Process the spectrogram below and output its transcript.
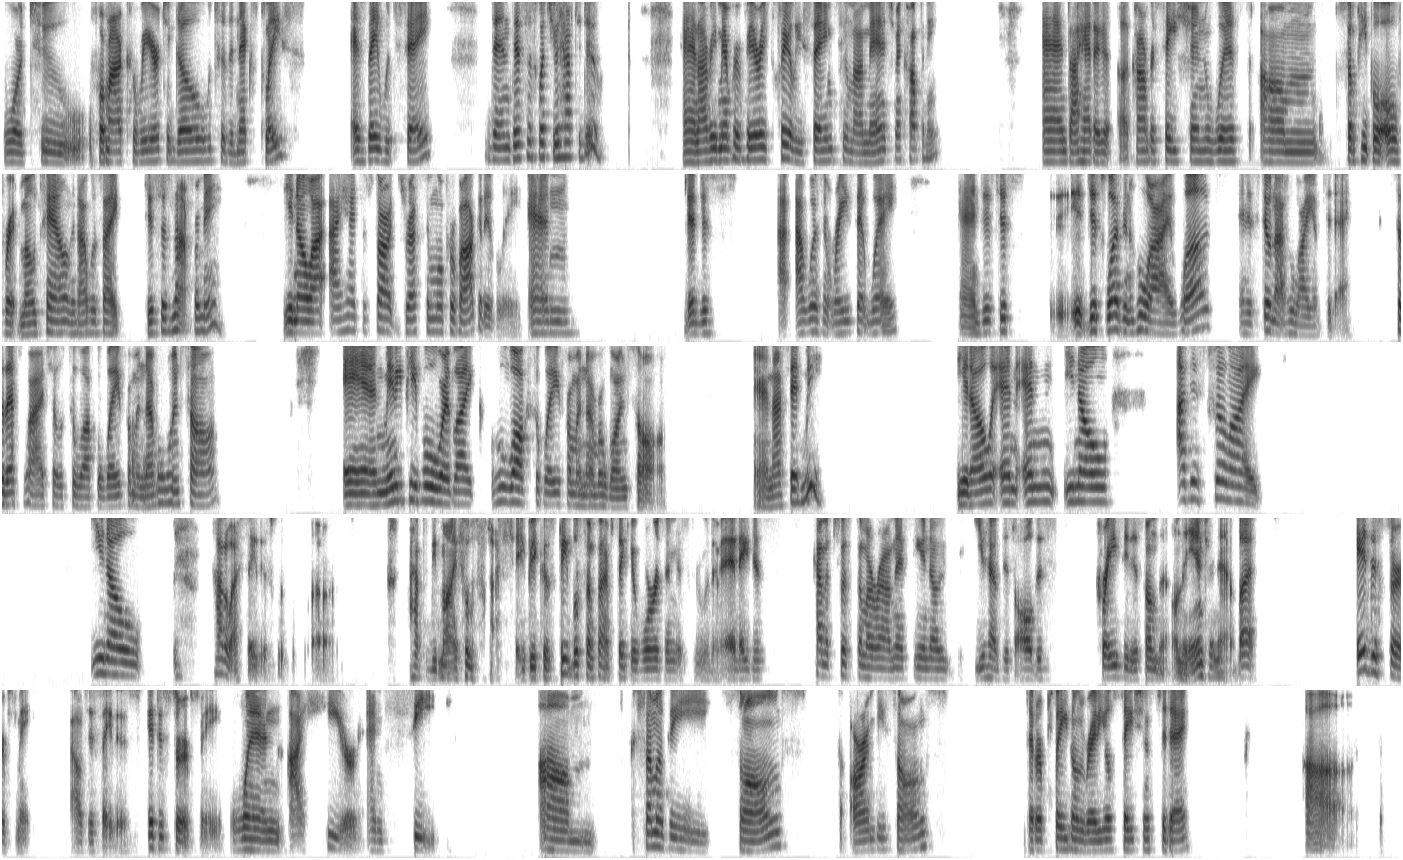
or to for my career to go to the next place, as they would say, then this is what you have to do. And I remember very clearly saying to my management company, and I had a, a conversation with um, some people over at Motown, and I was like, this is not for me you know, I, I had to start dressing more provocatively. And that just, I, I wasn't raised that way. And it's just, it just wasn't who I was. And it's still not who I am today. So that's why I chose to walk away from a number one song. And many people were like, who walks away from a number one song? And I said, me. You know, and, and, you know, I just feel like you know, how do I say this? Uh, I have to be mindful of what I say because people sometimes take your words and misconstrue them, and they just kind of twist them around. Next, you know, you have this all this craziness on the on the internet, but it disturbs me. I'll just say this: it disturbs me when I hear and see um, some of the songs, the R and B songs that are played on radio stations today. Uh,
